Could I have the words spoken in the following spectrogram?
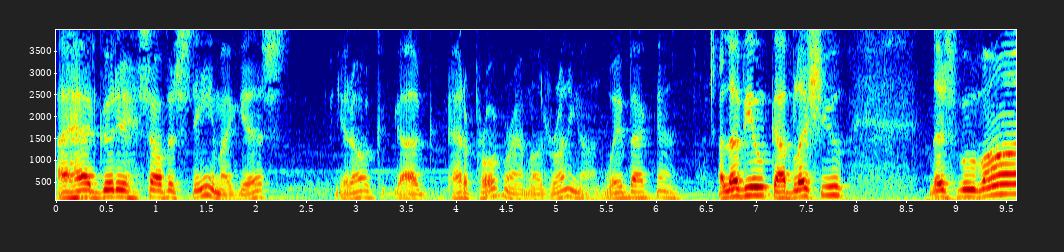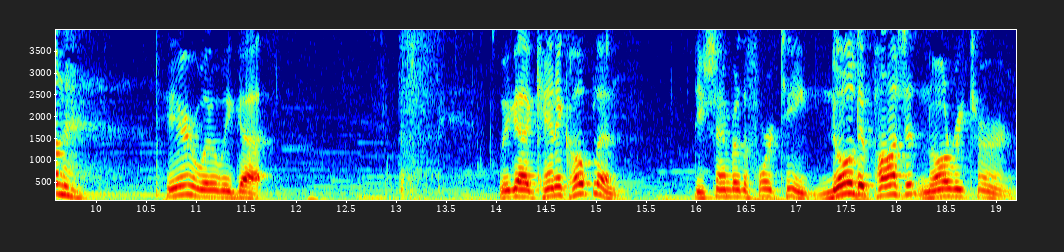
I had good self esteem, I guess. You know, I had a program I was running on way back then. I love you. God bless you. Let's move on. Here, what do we got? We got Kenny Copeland, December the 14th. No deposit, no return.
